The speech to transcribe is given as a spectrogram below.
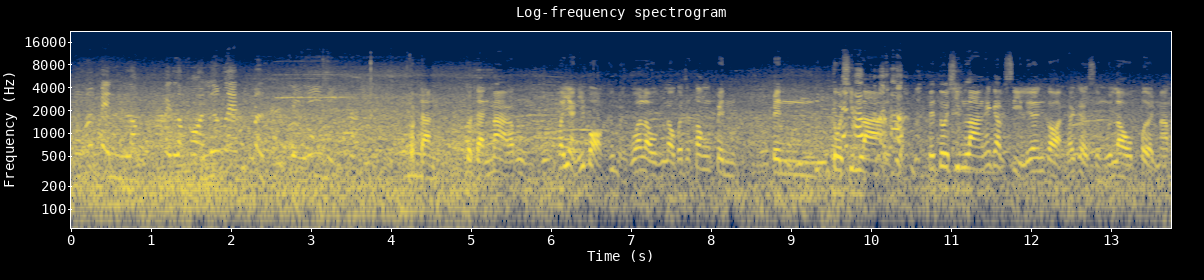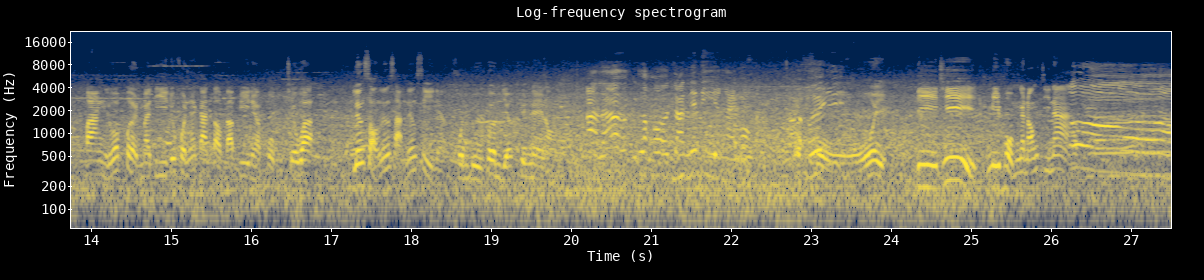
เพราะว่าเป็นละเป็นละครเรื่องแรกที่เปิดของซีรีส์นี้ค่ะ กดดัน กดดันมากครับผมเพราะอย่างที่บอกคือเหมือนกับว่าเราเราก็จะต้องเป็นเป็นตัวชิมลาง เป็นตัวชิมลางให้กับสี่เรื่องก่อน ถ้าเกิดสมมุติเราเปิดมาปังหรือว่าเปิดมาดีทุกคนให้การตอบรับดีเนี่ยผมเชื่อว่าเรื่อง2เรื่อง3เรื่อง4เนี่ยคนดูเพิ่มเยอะขึ้นแน่นอนอะแล้วละครจันเนี่ยดียังไงบอกหน่อยโอ้โหดีที่มีผมกับน้องจีน่าเออ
